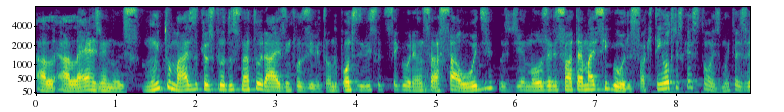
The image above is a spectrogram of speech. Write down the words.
alérgenos muito mais do que os produtos naturais, inclusive. Então, do ponto de vista de segurança à saúde, os GMOs eles são até mais seguros. Só que tem outras questões. Muitas vezes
